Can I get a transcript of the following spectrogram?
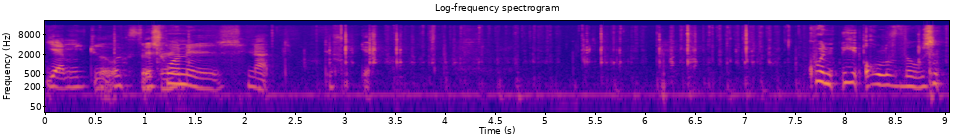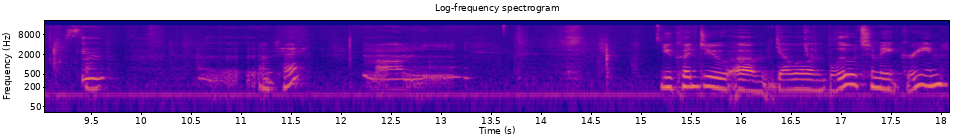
Yeah, me too. It looks different. This one is not different yet. Quinn, eat all of those. Okay. Mommy. You could do um, yellow and blue to make green.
